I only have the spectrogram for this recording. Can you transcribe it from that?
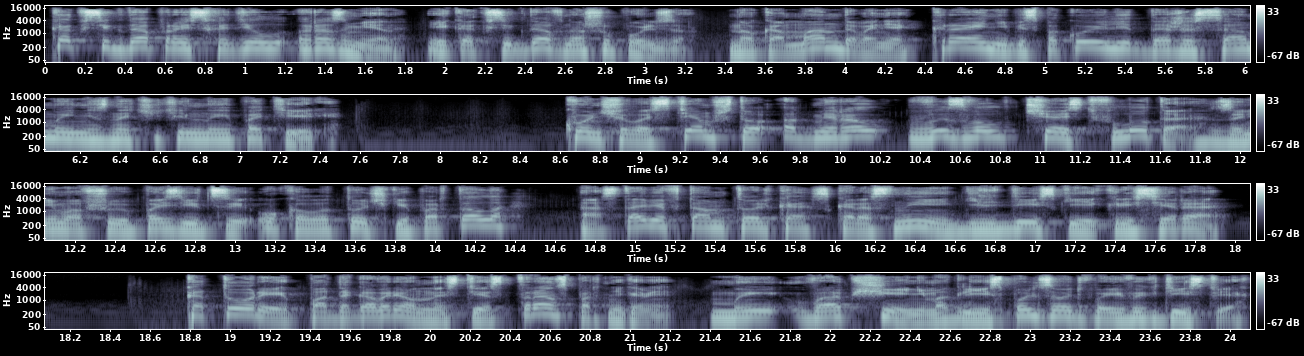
Как всегда происходил размен, и как всегда в нашу пользу. Но командование крайне беспокоили даже самые незначительные потери – кончилось тем, что адмирал вызвал часть флота, занимавшую позиции около точки портала, оставив там только скоростные гильдейские крейсера, которые по договоренности с транспортниками мы вообще не могли использовать в боевых действиях.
